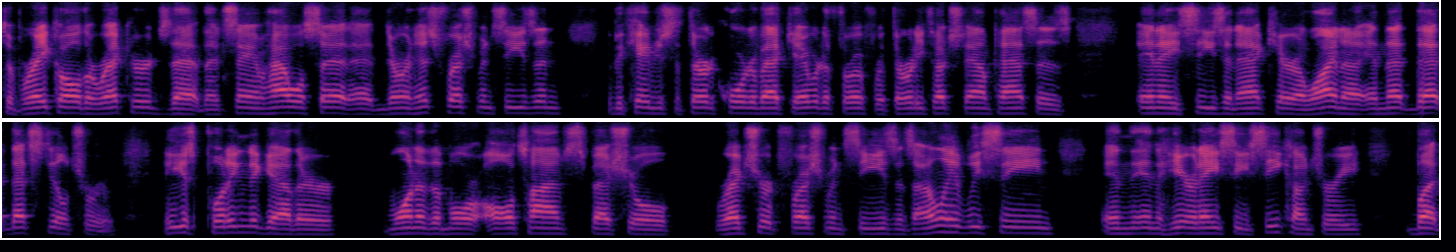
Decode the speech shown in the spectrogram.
to break all the records that that Sam Howell set at, during his freshman season. He became just the third quarterback ever to throw for 30 touchdown passes in a season at Carolina, and that that that's still true. He is putting together one of the more all-time special redshirt freshman seasons. Not only have we seen in in here in ACC country, but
